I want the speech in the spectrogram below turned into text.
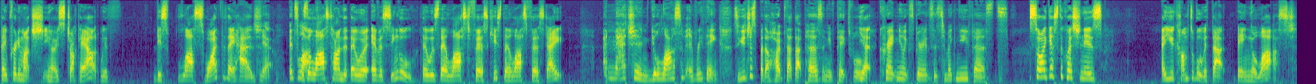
they pretty much you know struck out with this last swipe that they had. Yeah. It's It was like, the last time that they were ever single. There was their last first kiss, their last first date. imagine your last of everything. So you just better hope that that person you've picked will Yeah. create new experiences to make new firsts. So I guess the question is, are you comfortable with that being your last?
